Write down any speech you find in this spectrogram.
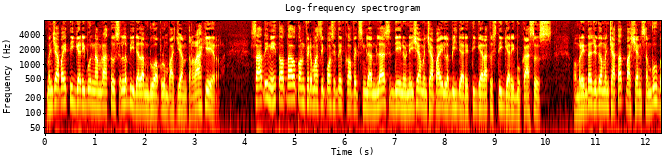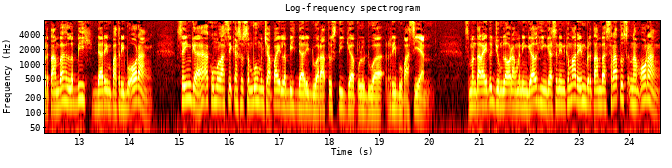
mencapai 3.600 lebih dalam 24 jam terakhir. Saat ini total konfirmasi positif COVID-19 di Indonesia mencapai lebih dari 303 ribu kasus. Pemerintah juga mencatat pasien sembuh bertambah lebih dari 4 ribu orang, sehingga akumulasi kasus sembuh mencapai lebih dari 232 ribu pasien. Sementara itu jumlah orang meninggal hingga Senin kemarin bertambah 106 orang,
